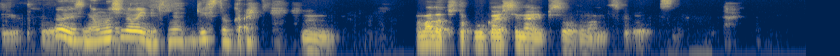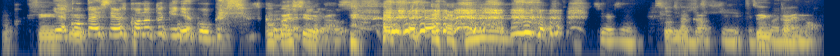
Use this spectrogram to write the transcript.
ていうところはそうですね。面白いですね。ゲスト会。うん。まだちょっと公開してないエピソードなんですけど、なんか先週いや、公開してます。この時には公開してます。公開してるのか すいません。そう、なんか前回の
